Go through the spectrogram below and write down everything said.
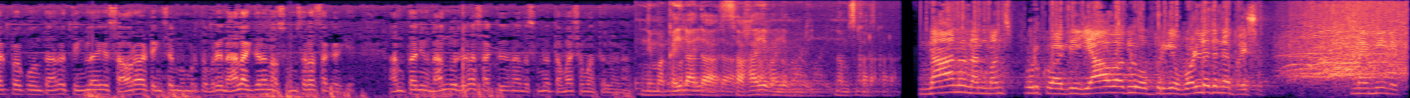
ಸಾಕ್ಬೇಕು ಅಂತ ಅಂದ್ರೆ ತಿಂಗಳಿಗೆ ಸಾವಿರ ಟೆನ್ಷನ್ ಬಂದ್ಬಿಡ್ತಾರೆ ಬರೀ ನಾಲ್ಕು ಜನ ನಾವು ಸಂಸಾರ ಸಾಕಾಗಿ ಅಂತ ನೀವು ನಾನ್ನೂರು ಜನ ಸಾಕ್ತಿದ್ರೆ ನಾನು ಸುಮ್ಮನೆ ತಮಾಷೆ ಮಾತಲ್ಲ ನಿಮ್ಮ ಕೈಲಾದ ಸಹಾಯವನ್ನು ಮಾಡಿ. ನಮಸ್ಕಾರ. ನಾನು ನನ್ನ ಮನಸ್ಪೂರ್ವಕವಾಗಿ ಯಾವಾಗಲೂ ಒಬ್ಬರಿಗೆ ಒಳ್ಳೇದನ್ನೇ ಬಯಸುತ್ತೆ. ಮೈ ಮೀನ್ ಇಟ್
